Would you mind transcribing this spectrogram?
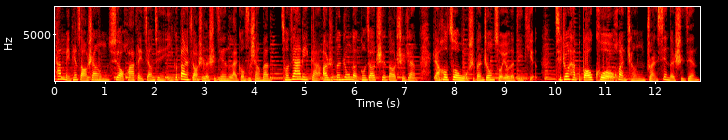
他每天早上需要花费将近一个半小时的时间来公司上班，从家里赶二十分钟的公交车到车站，然后坐五十分钟左右的地铁，其中还不包括换乘转线的时间。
